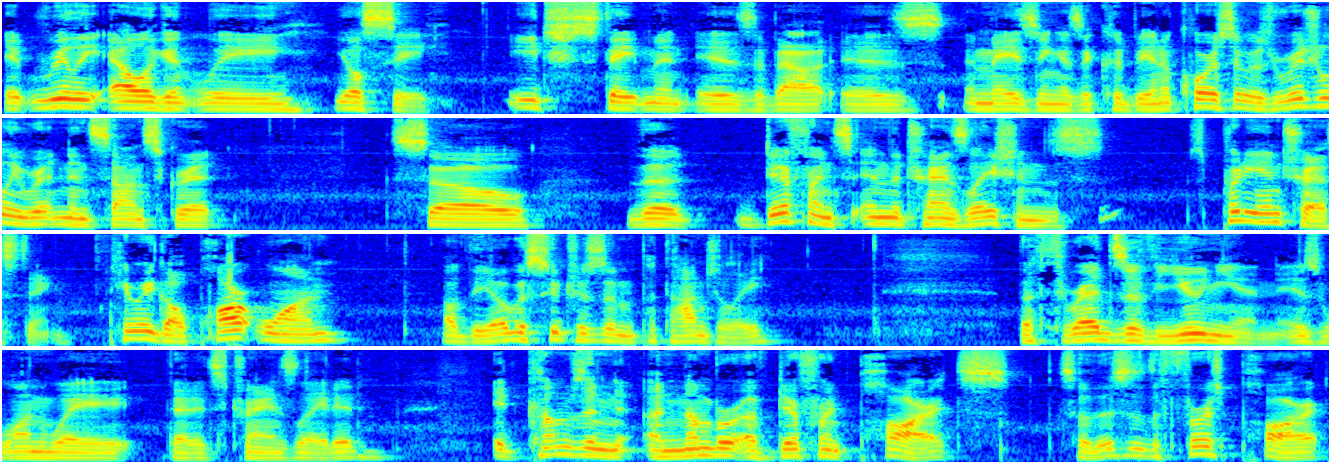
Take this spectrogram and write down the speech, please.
it really elegantly, you'll see. Each statement is about as amazing as it could be. And of course, it was originally written in Sanskrit. So the difference in the translations is pretty interesting. Here we go. Part one of the Yoga Sutras of Patanjali. The threads of union is one way that it's translated. It comes in a number of different parts. So this is the first part,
